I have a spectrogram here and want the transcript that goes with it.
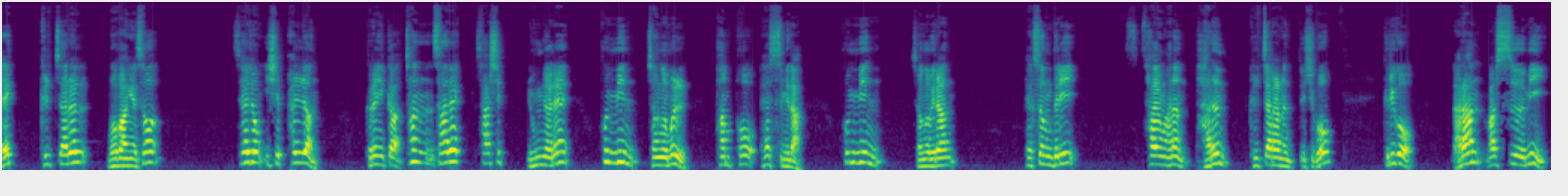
액 글자를 모방해서 세종 28년 그러니까 1446년에 훈민정음을 반포했습니다. 훈민정음이란 백성들이 사용하는 바른 글자라는 뜻이고 그리고 나란 말씀이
